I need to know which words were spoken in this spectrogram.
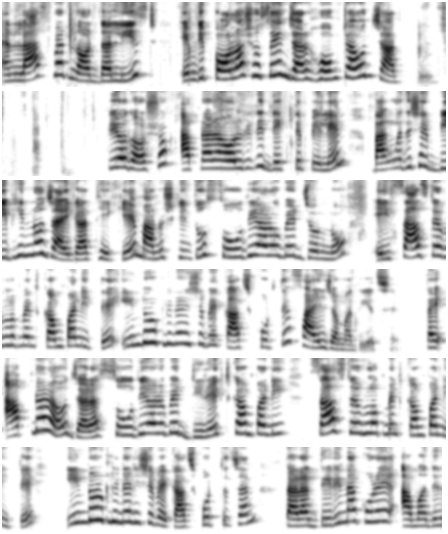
And last but not the least MD Palash Hossain যার হোম টাউন চাঁদপুর। প্রিয় দর্শক, আপনারা অলরেডি দেখতে পেলেন বাংলাদেশের বিভিন্ন জায়গা থেকে মানুষ কিন্তু সৌদি আরবের জন্য এই সাস ডেভেলপমেন্ট কোম্পানিতে ইনডোর ক্লিনার হিসেবে কাজ করতে ফাইল জমা দিয়েছে। তাই আপনারাও যারা সৌদি আরবের ডিরেক্ট কোম্পানি সাস ডেভেলপমেন্ট কোম্পানিতে ইনডোর ক্লিনার হিসেবে কাজ করতে চান, তারা দেরি না করে আমাদের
